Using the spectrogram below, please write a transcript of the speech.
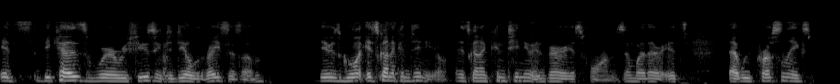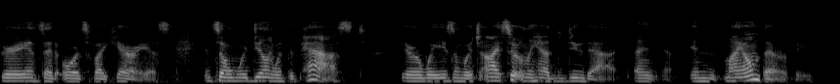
it's because we're refusing to deal with racism, there's going it's going to continue. And it's going to continue in various forms. And whether it's that we personally experience it or it's vicarious. And so when we're dealing with the past, there are ways in which I certainly had to do that. And in my own therapy,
